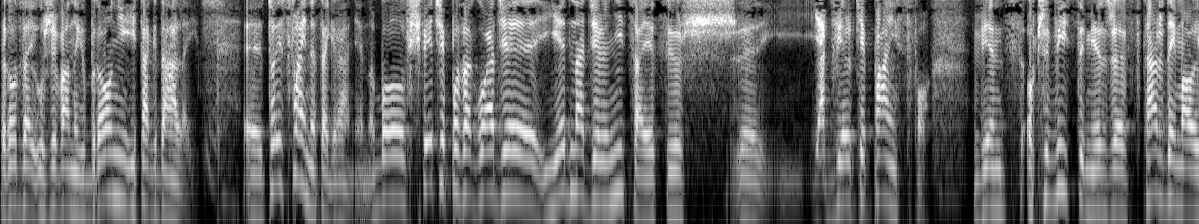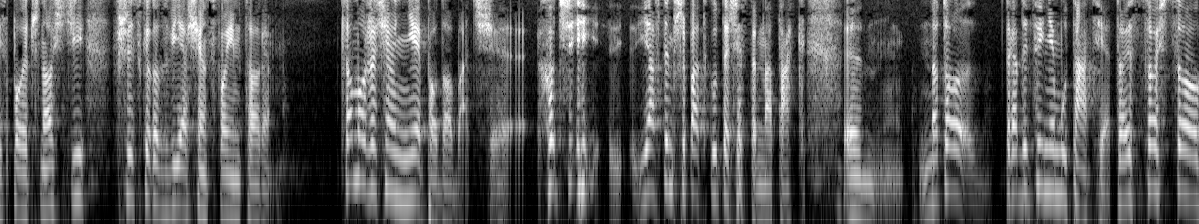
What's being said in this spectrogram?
rodzaj używanych broni i tak dalej. E, to jest fajne zagranie, no bo w świecie po zagładzie jedna dzielnica jest już e, jak wielkie państwo, więc oczywistym jest, że w każdej małej społeczności wszystko rozwija się swoim torem co może się nie podobać. E, choć ja w tym przypadku też jestem na tak. E, no to tradycyjnie mutacje. To jest coś, co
